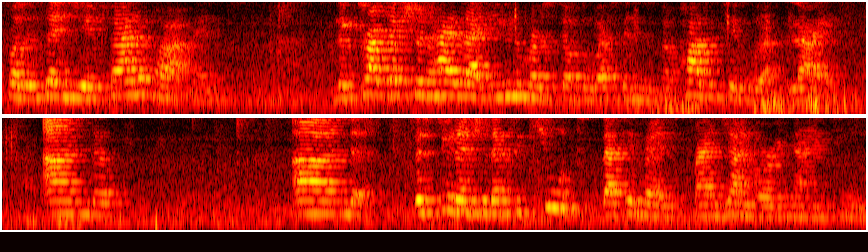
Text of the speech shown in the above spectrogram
for the St. James Fire Department. The project should highlight the University of the West Indies in a positive light and, and the students should execute that event by January 19.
